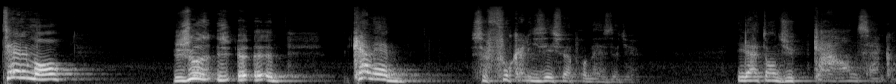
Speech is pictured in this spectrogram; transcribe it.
Tellement, euh, euh, Caleb se focalisait sur la promesse de Dieu. Il a attendu 45 ans.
